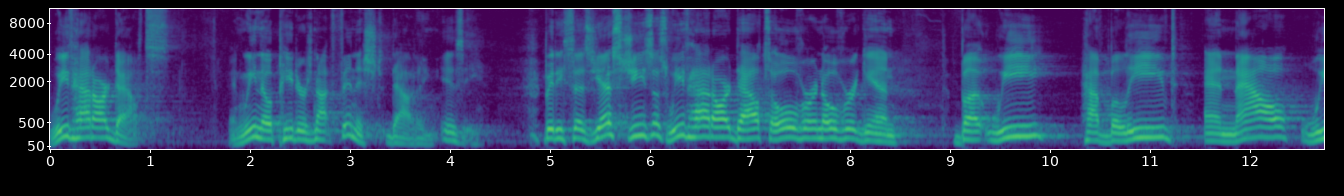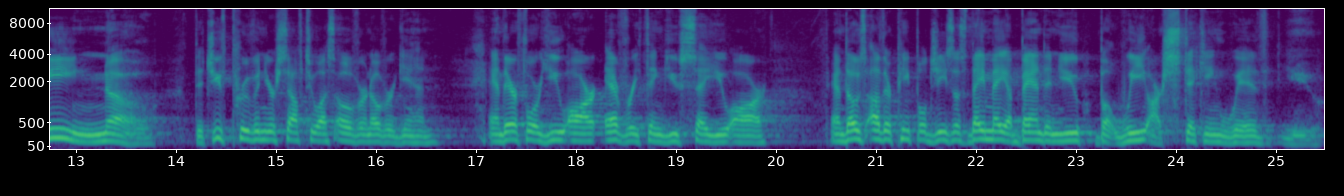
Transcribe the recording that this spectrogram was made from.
we've had our doubts. And we know Peter's not finished doubting, is he? But he says, Yes, Jesus, we've had our doubts over and over again, but we have believed, and now we know that you've proven yourself to us over and over again. And therefore, you are everything you say you are. And those other people, Jesus, they may abandon you, but we are sticking with you.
